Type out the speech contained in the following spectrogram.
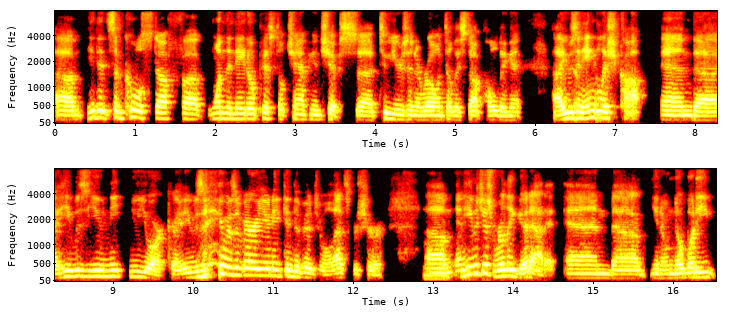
Um, he did some cool stuff. Uh, won the NATO pistol championships uh, two years in a row until they stopped holding it. Uh, he was an English cop, and uh, he was a unique New York. Right, he was he was a very unique individual. That's for sure. Mm-hmm. Um, and he was just really good at it. And uh, you know, nobody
